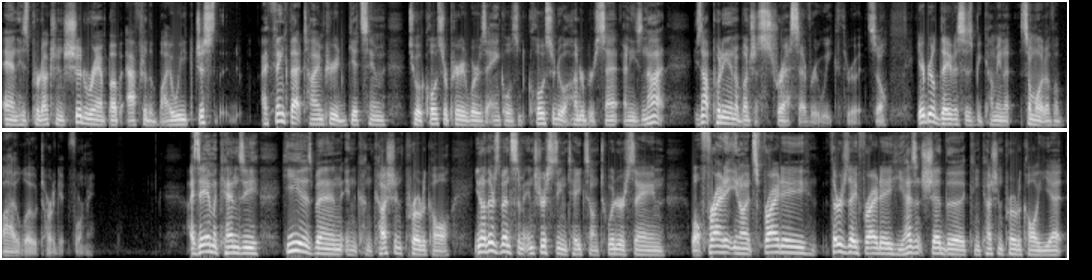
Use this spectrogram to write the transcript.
and his production should ramp up after the bye week. Just I think that time period gets him to a closer period where his ankle is closer to 100% and he's not he's not putting in a bunch of stress every week through it. So Gabriel Davis is becoming a, somewhat of a buy low target for me. Isaiah McKenzie, he has been in concussion protocol. You know, there's been some interesting takes on Twitter saying, well, Friday, you know, it's Friday, Thursday, Friday. He hasn't shed the concussion protocol yet.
